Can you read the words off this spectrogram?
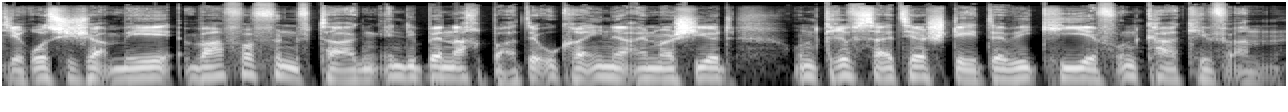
Die russische Armee war vor fünf Tagen in die benachbarte Ukraine einmarschiert und griff seither Städte wie Kiew und Kharkiv an.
